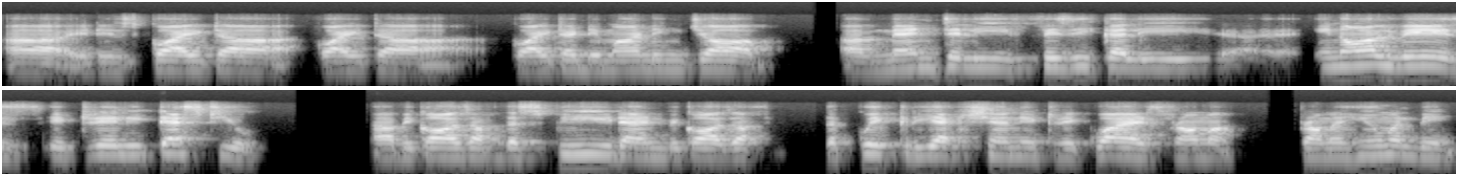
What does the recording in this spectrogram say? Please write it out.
Uh, it is quite a quite a quite a demanding job uh, mentally physically uh, in all ways it really tests you uh, because of the speed and because of the quick reaction it requires from a from a human being.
